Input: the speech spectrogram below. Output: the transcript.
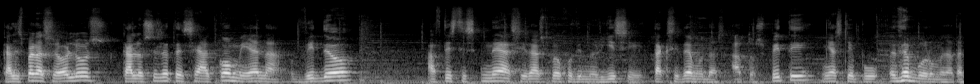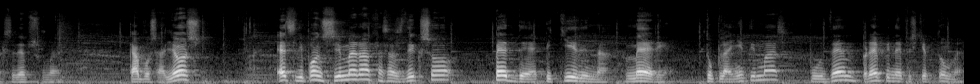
Καλησπέρα σε όλους. Καλώς ήρθατε σε ακόμη ένα βίντεο αυτής της νέας σειράς που έχω δημιουργήσει ταξιδεύοντας από το σπίτι, μιας και που δεν μπορούμε να ταξιδέψουμε κάπως αλλιώς. Έτσι λοιπόν σήμερα θα σας δείξω 5 επικίνδυνα μέρη του πλανήτη μας που δεν πρέπει να επισκεπτούμε.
